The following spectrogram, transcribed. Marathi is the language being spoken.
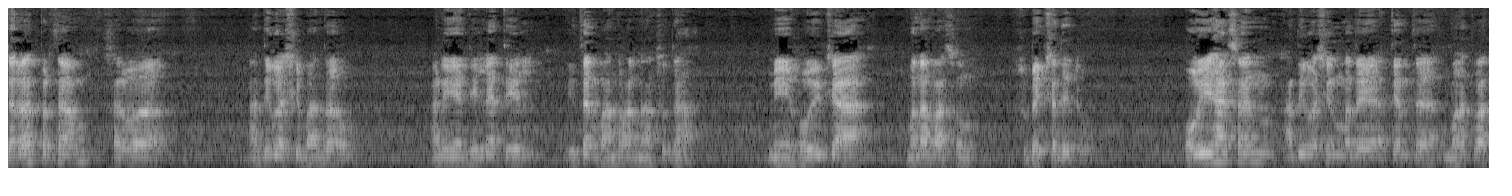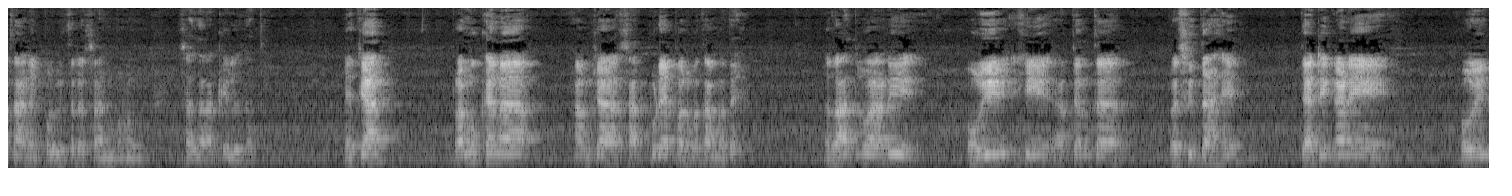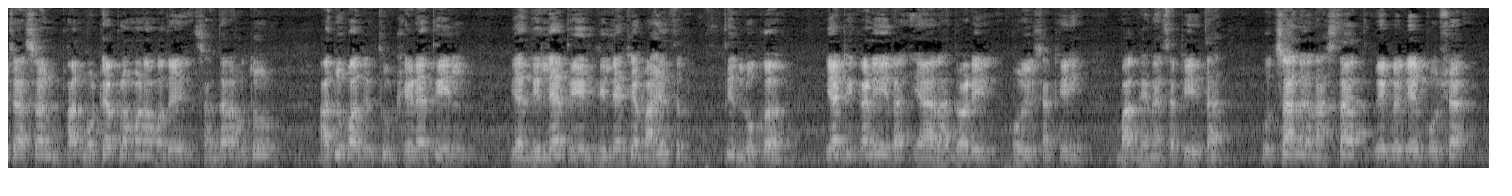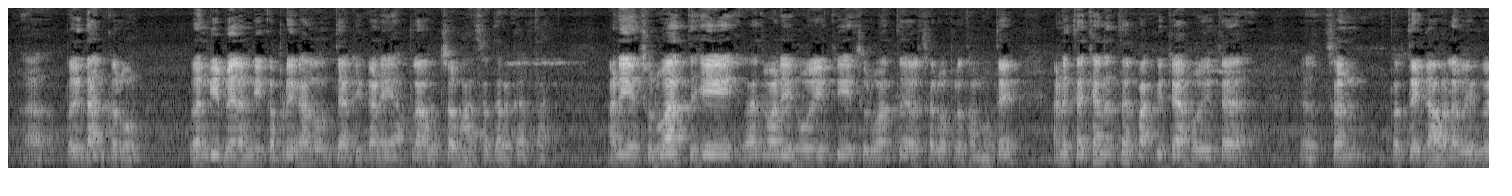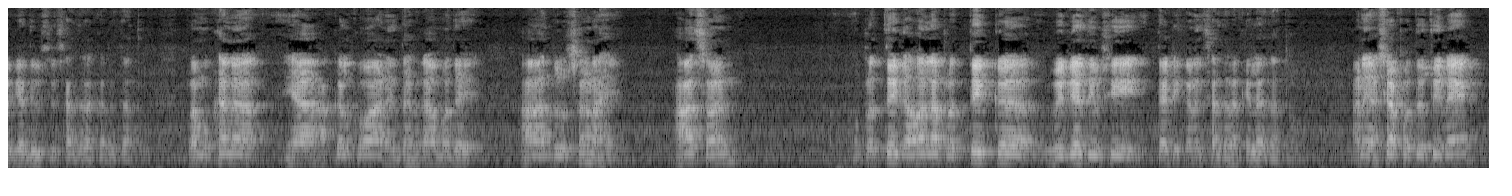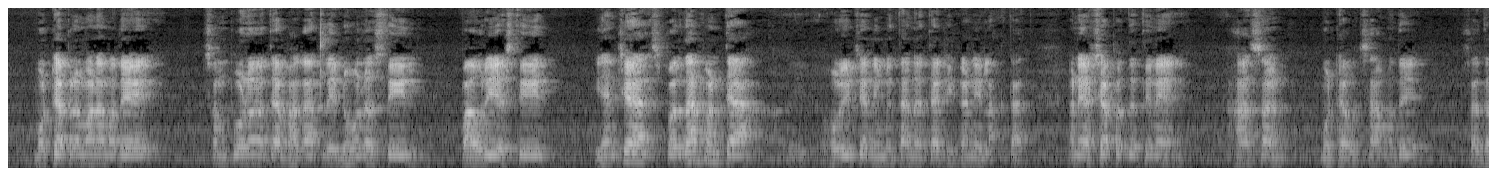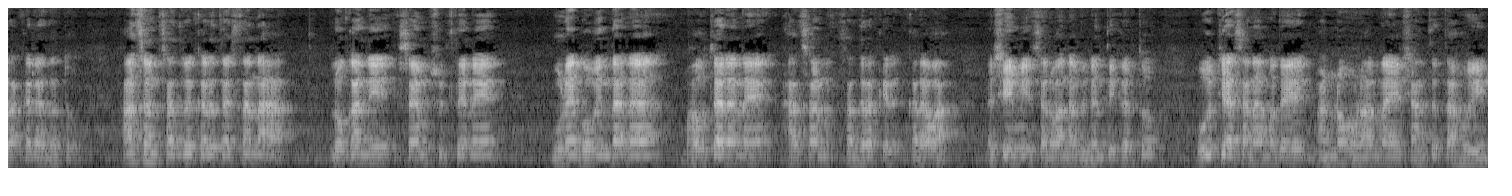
सर्वात प्रथम सर्व आदिवासी बांधव आणि या जिल्ह्यातील इतर बांधवांना सुद्धा मी होळीच्या मनापासून शुभेच्छा देतो. होळी हा सण आदिवासींमध्ये अत्यंत महत्त्वाचा आणि पवित्र सण म्हणून साजरा केला जातो. याच्यात प्रामुख्यानं आमच्या सातपुड्या पर्वतामध्ये राजवाडी होळी ही अत्यंत प्रसिद्ध आहे. त्या ठिकाणी होळीचा सण फार मोठ्या प्रमाणामध्ये साजरा होतो. आजूबाजूतील खेड्यातील या जिल्ह्यातील जिल्ह्याच्या बाहेरतील लोक या ठिकाणी रा या राजवाडी होळीसाठी भाग घेण्यासाठी येतात. उत्साहानं नाचतात वेगवेगळे पोशाख परिधान करून रंगीबेरंगी कपडे घालून त्या ठिकाणी आपला उत्सव हा साजरा करतात. आणि सुरुवात हे राजवाडी होळीची सुरुवात सर्वप्रथम होते आणि त्याच्यानंतर बाकीच्या होळीच्या सण प्रत्येक गावाला वेगवेगळ्या दिवशी साजरा करत जातो. प्रामुख्यानं ह्या अक्कलकोवा आणि धनगावमध्ये हा जो सण आहे हा सण प्रत्येक गावाला प्रत्येक वेगळ्या दिवशी त्या ठिकाणी साजरा केला जातो. आणि अशा पद्धतीने मोठ्या प्रमाणामध्ये संपूर्ण त्या भागातले ढोल असतील पावरी असतील यांच्या स्पर्धा पण त्या होळीच्या निमित्तानं त्या ठिकाणी लागतात. आणि अशा पद्धतीने हा सण मोठ्या उत्साहामध्ये साजरा केला जातो. हा सण साजरा करत असताना लोकांनी स्वयंस्फूर्तीने गुण्या गोविंदानं भाऊचाराने हा सण साजरा के करावा अशी मी सर्वांना विनंती करतो. होळीच्या सणामध्ये भांडणं होणार नाही शांतता होईल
